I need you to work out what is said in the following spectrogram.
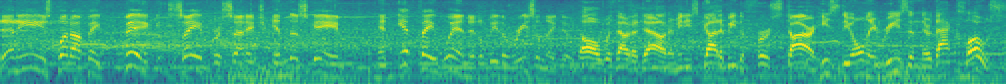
Denis' put up a big save percentage in this game, and if they win, it'll be the reason they do. Oh, without a doubt. I mean, he's got to be the first star. He's the only reason they're that close.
